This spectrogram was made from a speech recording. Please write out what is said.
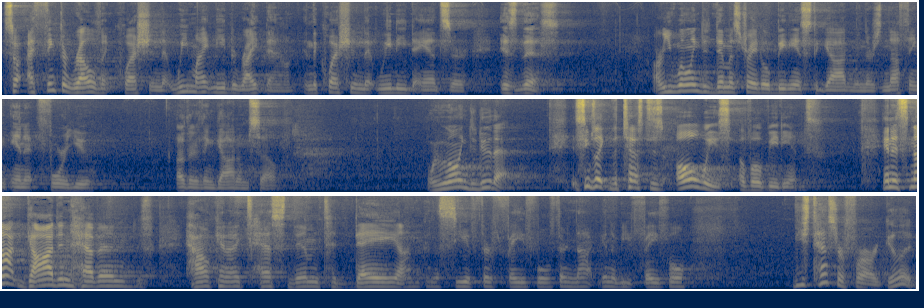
So I think the relevant question that we might need to write down and the question that we need to answer is this are you willing to demonstrate obedience to God when there's nothing in it for you other than God Himself? Are we willing to do that? It seems like the test is always of obedience. And it's not God in heaven. How can I test them today? I'm going to see if they're faithful, if they're not going to be faithful. These tests are for our good.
